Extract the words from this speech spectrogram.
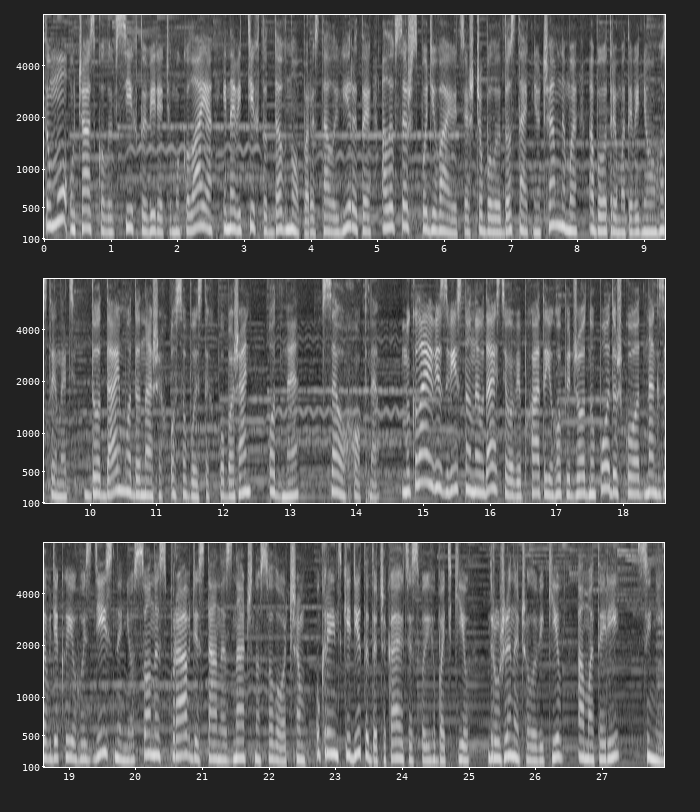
Тому у час, коли всі, хто вірять у Миколая, і навіть ті, хто давно перестали вірити, але все ж сподіваються, що були достатньо чемними, аби отримати від нього гостинець. Додаймо до наших особистих побажань одне всеохопне. Миколаєві, звісно, не вдасться обіпхати його під жодну подушку, однак завдяки його здійсненню сон і справді стане значно солодшим. Українські діти дочекаються своїх батьків, дружини, чоловіків, а матері синів.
